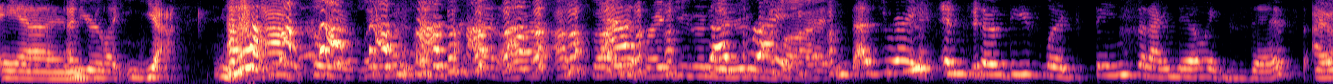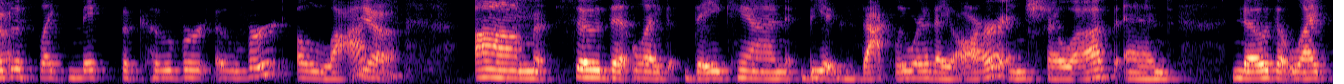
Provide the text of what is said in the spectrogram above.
and And you're like, yes, Absolutely, 100%. are. I'm sorry to break you the That's news, right. but That's right. And so these like things that I know exist, I Yeah. just like make the covert overt a lot. Yeah. Um, so that like they can be exactly where they are and show up and know that like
